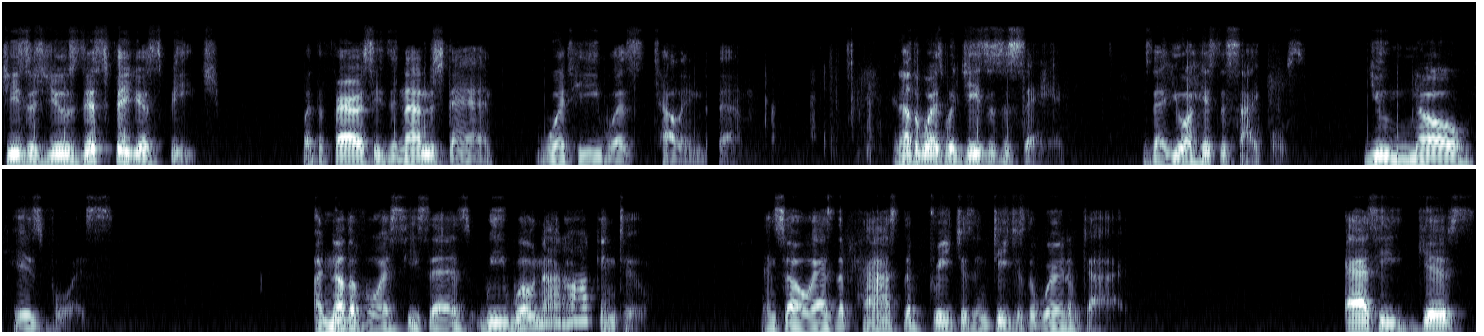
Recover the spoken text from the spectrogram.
Jesus used this figure of speech, but the Pharisees did not understand what he was telling them. In other words, what Jesus is saying is that you are his disciples. You know his voice. Another voice, he says, we will not hearken to. And so, as the pastor preaches and teaches the word of God, as he gives,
